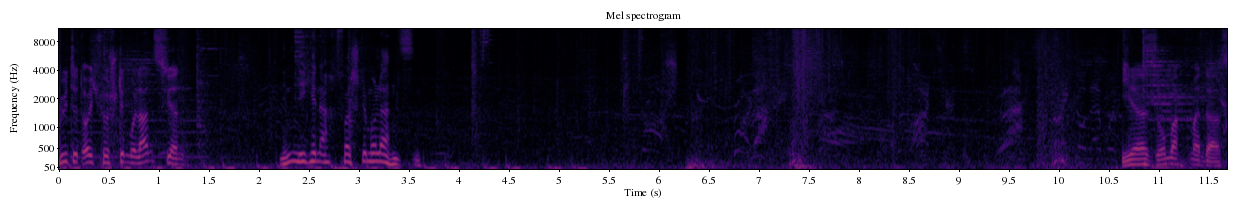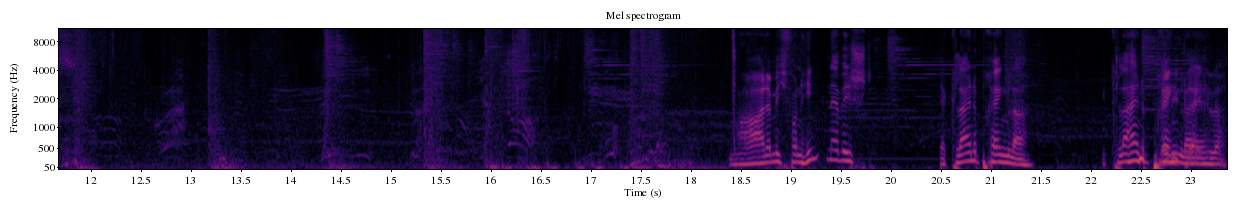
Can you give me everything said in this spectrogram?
Hütet euch für Stimulantien. Nimm nicht in Acht vor Stimulanzen. Hier, so macht man das. Oh, hat er mich von hinten erwischt. Der kleine Prängler. Der kleine Freddy Prängler. ey. Brängler.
